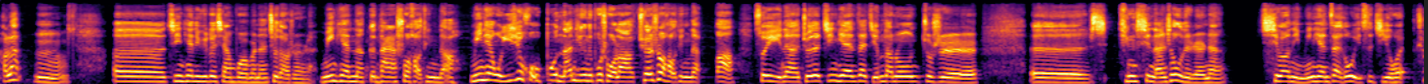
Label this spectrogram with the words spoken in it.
好了，嗯。呃，今天的娱乐香饽饽呢就到这儿了。明天呢，跟大家说好听的啊。明天我一句不难听的不说了，全说好听的啊。所以呢，觉得今天在节目当中就是，呃，听心难受的人呢，希望你明天再给我一次机会。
